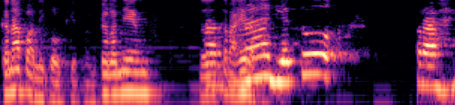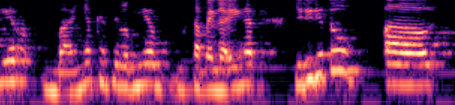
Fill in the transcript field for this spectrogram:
Kenapa Nicole Kidman? Filmnya yang uh, terakhir. Karena dia tuh terakhir banyak yang filmnya sampai nggak ingat. Jadi dia tuh uh,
